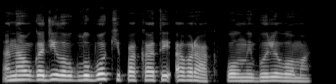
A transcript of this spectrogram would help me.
Она угодила в глубокий покатый овраг, полный бурелома,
